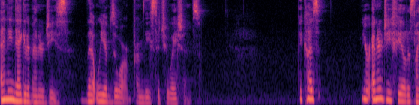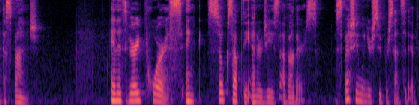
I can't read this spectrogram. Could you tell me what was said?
any negative energies that we absorb from these situations. Because your energy field is like a sponge and it's very porous and soaks up the energies of others, especially when you're super sensitive,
